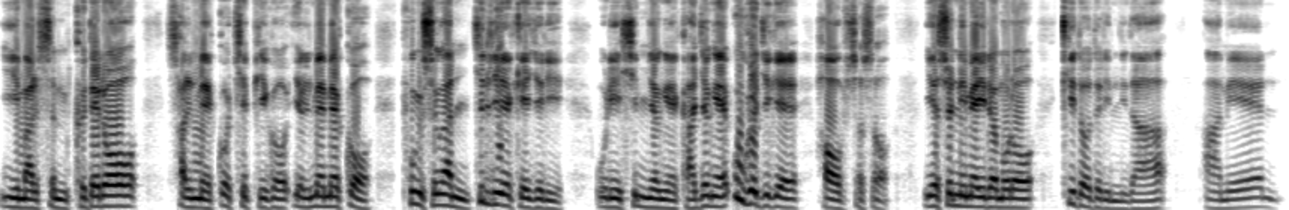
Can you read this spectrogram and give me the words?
이 말씀 그대로 삶의 꽃이 피고 열매 맺고 풍성한 진리의 계절이 우리 심령의 가정에 우거지게 하옵소서. 예수님의 이름으로 기도드립니다. 아멘.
